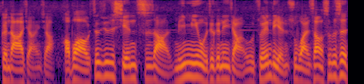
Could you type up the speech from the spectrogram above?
跟大家讲一下，好不好？这就是先知啊！明明我就跟你讲，我昨天脸书晚上是不是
